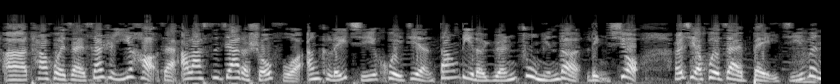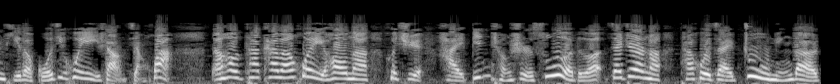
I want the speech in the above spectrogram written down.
啊，他会在三十一号在阿拉斯加的首府安克雷奇会见当地的原住民的领袖，而且会在北极问题的国际会议上讲话。然后他开完会以后呢，会去海滨城市苏厄德，在这儿呢，他会在著名的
